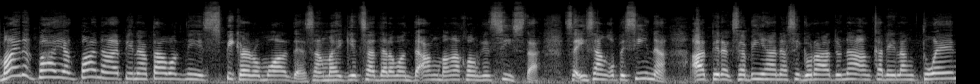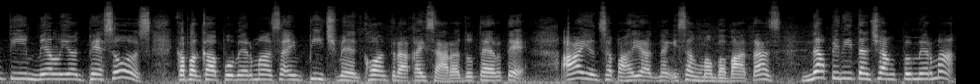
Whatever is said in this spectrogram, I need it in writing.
May nagpahayag pa na pinatawag ni Speaker Romualdez ang mahigit sa dalawang daang mga kongresista sa isang opisina at pinagsabihan na sigurado na ang kanilang 20 million pesos kapag ka pumirma sa impeachment kontra kay Sara Duterte. Ayon sa pahayag ng isang mambabatas, napilitan siyang pumirma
